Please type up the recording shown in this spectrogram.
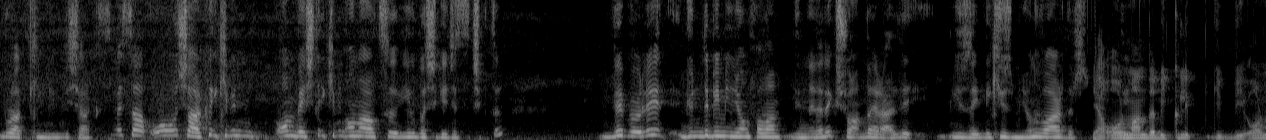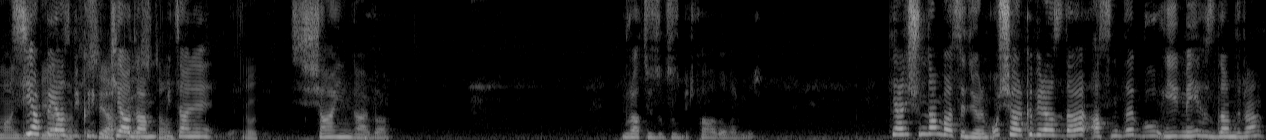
Burak King'in bir şarkısı. Mesela o şarkı 2015'te 2016 yılbaşı gecesi çıktı. Ve böyle günde 1 milyon falan dinlenerek şu anda herhalde 150-200 milyonu vardır. Ya ormanda bir klip gibi bir orman gibi Siyah bir beyaz var. bir klip Siyah iki beyaz, adam tamam. bir tane Evet. Şahin galiba. Murat 131 falan olabilir. Yani şundan bahsediyorum. O şarkı biraz daha aslında bu ivmeyi hızlandıran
